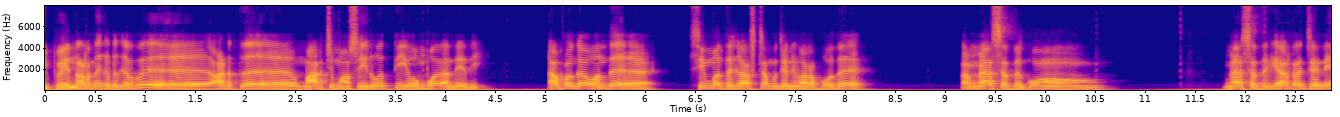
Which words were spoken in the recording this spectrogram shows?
இப்போ நடந்துக்கிட்டு இருக்கிறது அடுத்த மார்ச் மாதம் இருபத்தி ஒம்போதாம் தேதி. அப்போங்க வந்து சிம்மத்துக்கு அஷ்டம சனி வரப்போகுது. மேசத்துக்கும் மேசத்துக்கு ஏழரை சனி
